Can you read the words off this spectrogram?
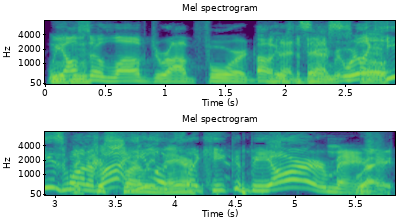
We also loved Rob Ford. Oh, for he was that the same best. We're like, Oh. he's one of us. He looks mayor. like he could be our mayor. Right,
